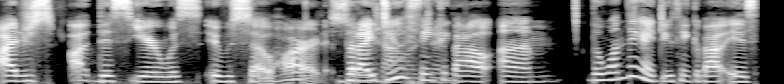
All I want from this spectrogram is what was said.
I just, uh, this year was, it was so hard. So but I do think about, um, the one thing I do think about is,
